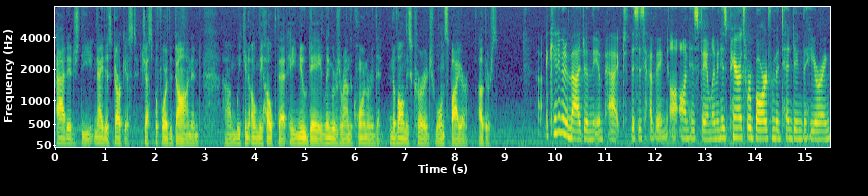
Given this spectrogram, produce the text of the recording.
adage: "The night is darkest just before the dawn," and um, we can only hope that a new day lingers around the corner, that Navalny's courage will inspire others. I can't even imagine the impact this is having on his family. I mean, his parents were barred from attending the hearing,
